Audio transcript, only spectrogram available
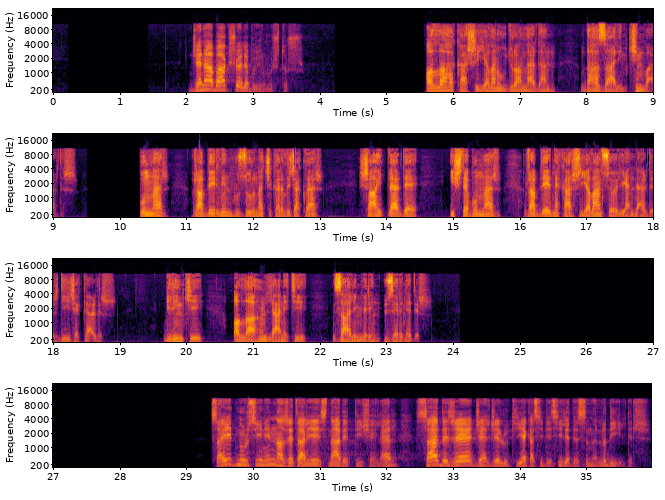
Cenab-ı Hak şöyle buyurmuştur. Allah'a karşı yalan uyduranlardan daha zalim kim vardır? Bunlar Rablerinin huzuruna çıkarılacaklar, şahitler de işte bunlar Rablerine karşı yalan söyleyenlerdir diyeceklerdir. Bilin ki Allah'ın laneti zalimlerin üzerinedir. Said Nursi'nin Hazreti Ali'ye isnat ettiği şeyler sadece Celcelutiye kasidesiyle de sınırlı değildir.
